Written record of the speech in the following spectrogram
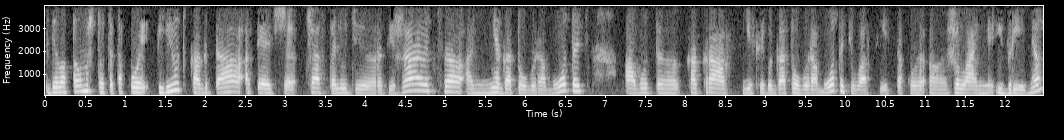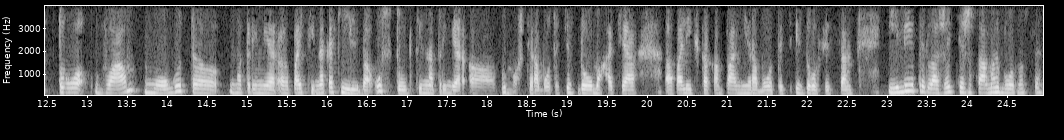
Дело в том, что это такой период, когда, опять же, часто люди разъезжаются, они не готовы работать, а вот э, как раз, если вы готовы работать, у вас есть такое э, желание и время, то вам могут, э, например, э, пойти на какие-либо уступки. Например, э, вы можете работать из дома, хотя э, политика компании работать из офиса. Или предложить те же самые бонусы,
